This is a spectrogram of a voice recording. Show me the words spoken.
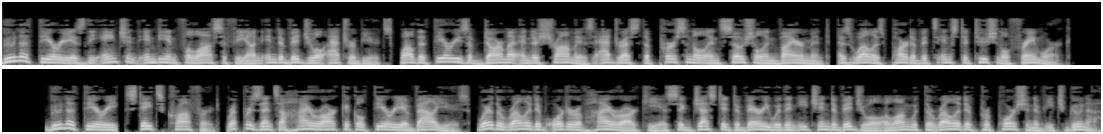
Guna theory is the ancient Indian philosophy on individual attributes, while the theories of dharma and ashramas address the personal and social environment, as well as part of its institutional framework. Guna theory, states Crawford, represents a hierarchical theory of values, where the relative order of hierarchy is suggested to vary within each individual along with the relative proportion of each guna.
